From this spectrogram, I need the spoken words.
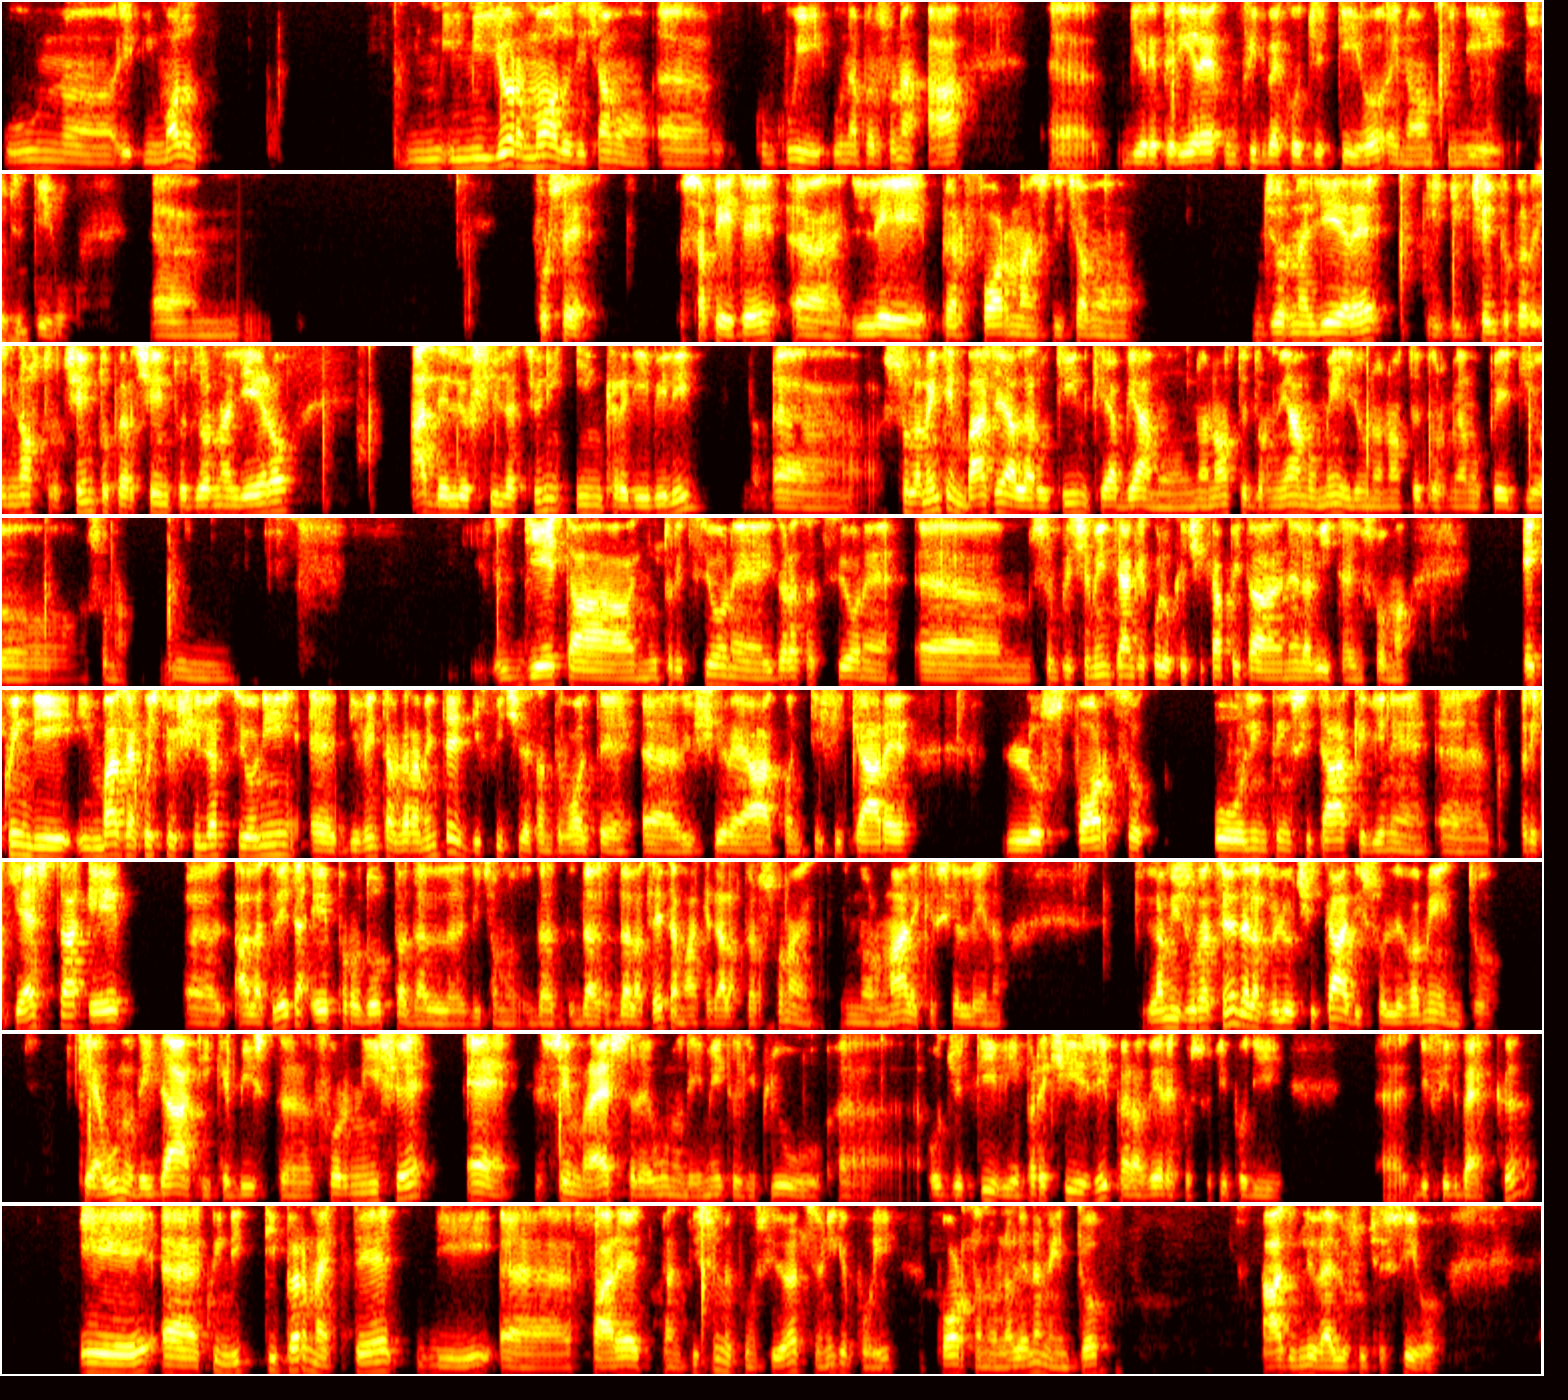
un, uh, in modo il miglior modo, diciamo, eh, con cui una persona ha eh, di reperire un feedback oggettivo e non quindi soggettivo. Um, forse sapete, eh, le performance, diciamo, giornaliere, il, per, il nostro 100% giornaliero ha delle oscillazioni incredibili eh, solamente in base alla routine che abbiamo. Una notte dormiamo meglio, una notte dormiamo peggio, insomma, mh, mm, dieta, nutrizione, idratazione, eh, semplicemente anche quello che ci capita nella vita, insomma. E quindi in base a queste oscillazioni eh, diventa veramente difficile tante volte eh, riuscire a quantificare lo sforzo o l'intensità che viene eh, richiesta e, eh, all'atleta e prodotta dal, diciamo, da, da, dall'atleta, ma anche dalla persona normale che si allena. La misurazione della velocità di sollevamento, che è uno dei dati che BIST fornisce, è, sembra essere uno dei metodi più eh, oggettivi e precisi per avere questo tipo di, eh, di feedback e eh, quindi ti permette di eh, fare tantissime considerazioni che poi portano l'allenamento ad un livello successivo.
